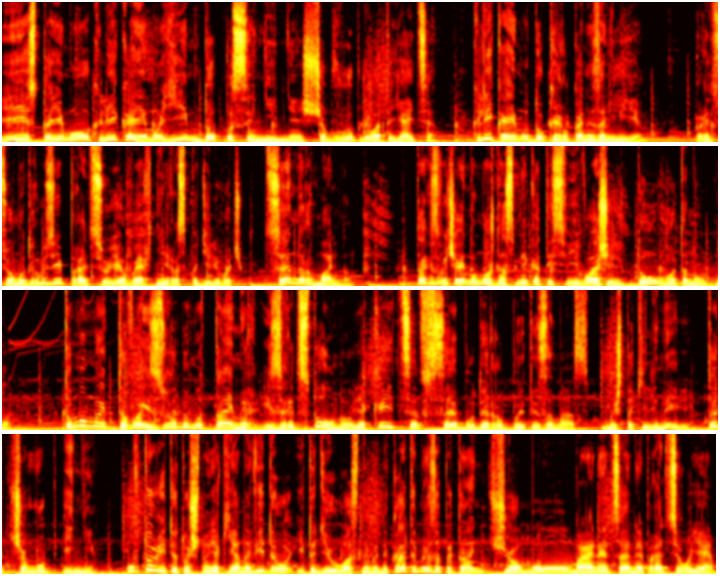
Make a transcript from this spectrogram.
і стоїмо, клікаємо їм до посиніння, щоб влуплювати яйця. Клікаємо, доки рука не заніміє. При цьому, друзі, працює верхній розподілювач. Це нормально. Так, звичайно, можна смикати свій важіль довго та нудно. Тому ми давай зробимо таймер із редстоуну, який це все буде робити за нас. Ми ж такі ліниві. То чому б і ні? Повторюйте точно, як я на відео, і тоді у вас не виникатиме запитань, чому у мене це не працює.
